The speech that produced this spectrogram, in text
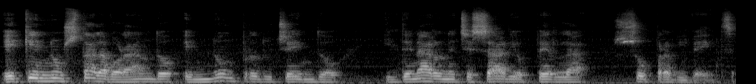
e che non sta lavorando e non producendo il denaro necessario per la sopravvivenza.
